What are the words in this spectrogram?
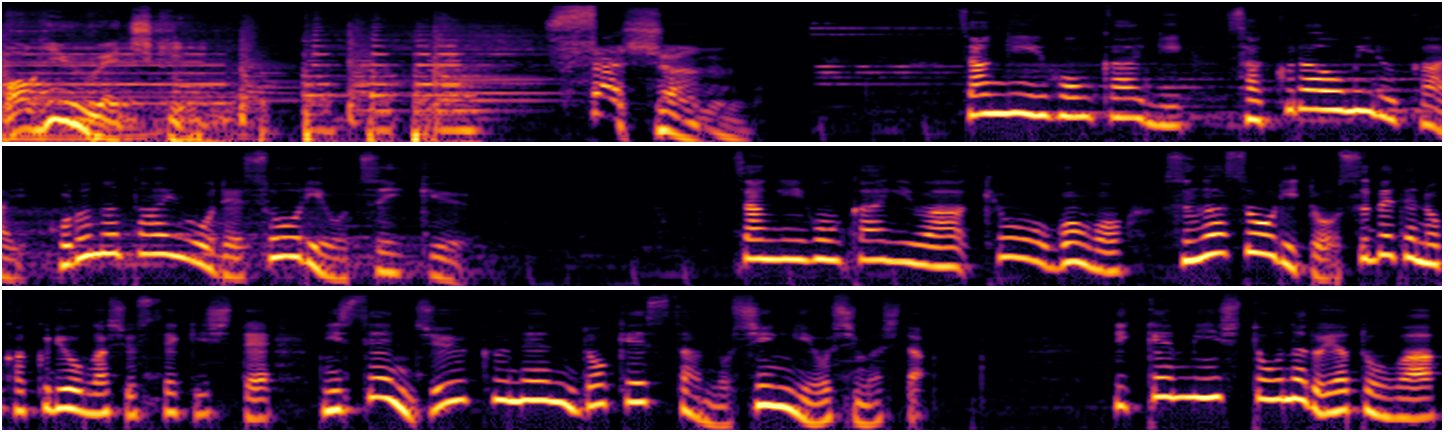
ト。荻上チキ。セッション。参議院本会議桜を見る会コロナ対応で総理を追及。参議院本会議は今日午後、菅総理とすべての閣僚が出席して2019年度決算の審議をしました。立憲民主党など野党は、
